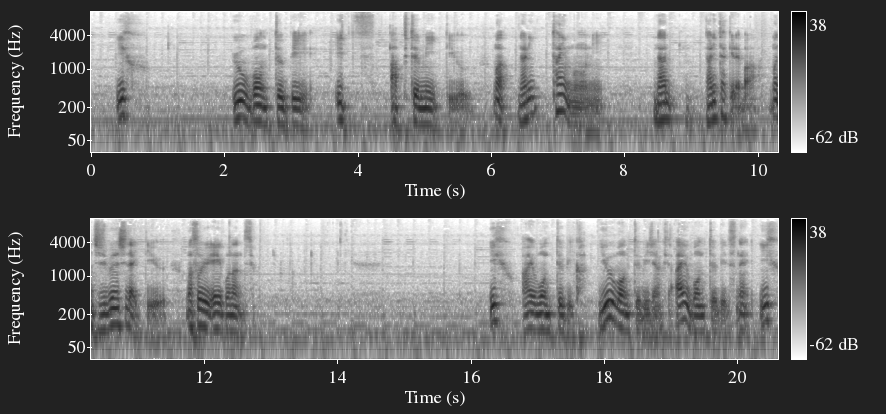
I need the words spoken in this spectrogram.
「If you want to be it's up to me」っていうまあなりたいものにななりたければ、まあ、自分次第っていう、まあ、そういう英語なんですよ。If I want to be か。You want to be じゃなくて I want to be ですね。If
